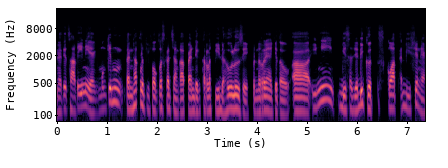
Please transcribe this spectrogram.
United saat ini ya, mungkin Ten Hag lebih fokus ke jangka pendek terlebih dahulu sih, benernya gitu. Uh, ini bisa jadi good squad addition ya,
